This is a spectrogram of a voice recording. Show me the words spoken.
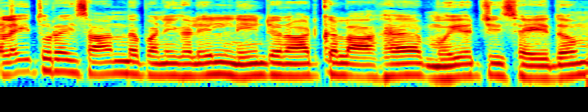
கலைத்துறை சார்ந்த பணிகளில் நீண்ட நாட்களாக முயற்சி செய்தும்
